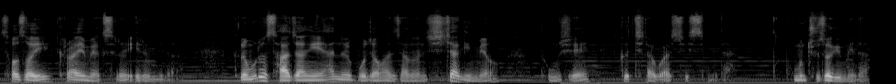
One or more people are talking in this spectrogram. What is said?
서서히 클라이맥스를 이룹니다. 그러므로 사장의 하늘 보좌 환상은 시작이며 동시에 끝이라고 할 수 있습니다. 본문 주석입니다.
